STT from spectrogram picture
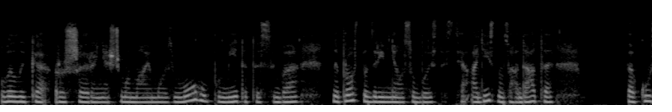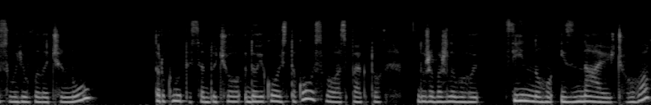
велике розширення, що ми маємо змогу помітити себе не просто з рівня особистості, а дійсно згадати таку свою величину, торкнутися до чого, до якогось такого свого аспекту, дуже важливого, цінного і знаючого,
